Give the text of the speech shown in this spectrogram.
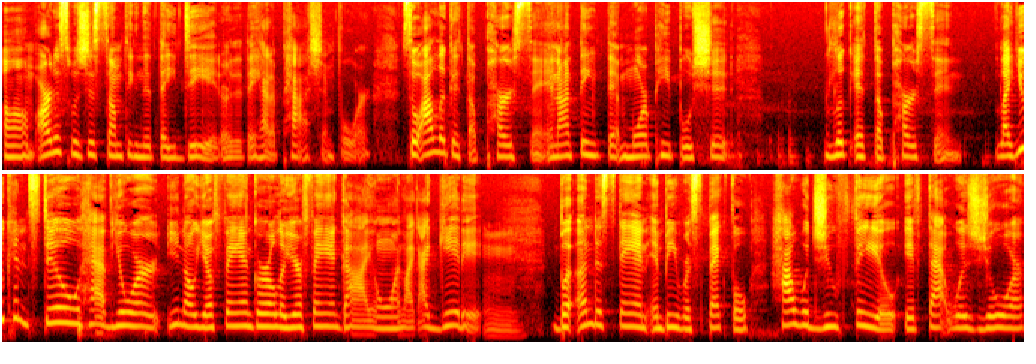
um, artist was just something that they did or that they had a passion for. So I look at the person, and I think that more people should look at the person. Like you can still have your, you know, your fan girl or your fan guy on. Like I get it. But understand and be respectful. How would you feel if that was your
